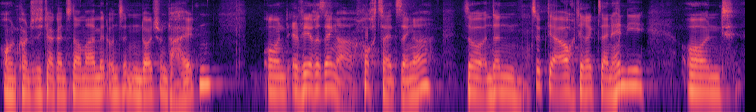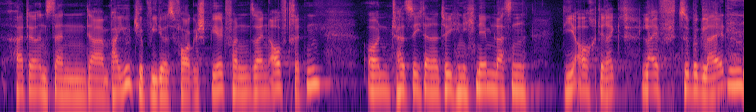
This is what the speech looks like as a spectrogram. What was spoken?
und konnte sich da ganz normal mit uns in Deutsch unterhalten. Und er wäre Sänger, Hochzeitssänger. So, und dann zückte er auch direkt sein Handy und hatte uns dann da ein paar YouTube-Videos vorgespielt von seinen Auftritten und hat sich dann natürlich nicht nehmen lassen, die auch direkt live zu begleiten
